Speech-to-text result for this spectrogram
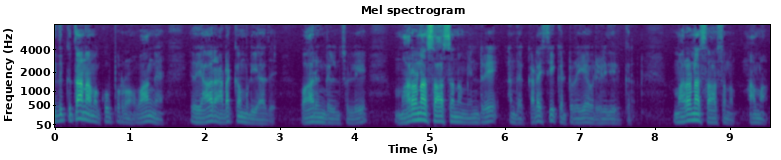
இதுக்கு தான் நாம் கூப்பிடுறோம். வாங்க இதை யாரும் அடக்க முடியாது. வாருங்கள்னு சொல்லி மரண சாசனம் என்றே அந்த கடைசி கட்டுரையை அவர் எழுதியிருக்கிறார். மரண சாசனம். ஆமாம்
